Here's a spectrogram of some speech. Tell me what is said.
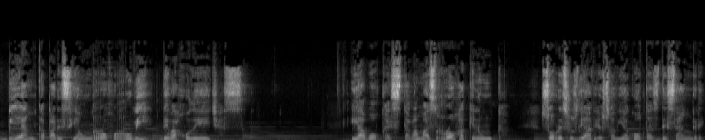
blanca parecía un rojo rubí debajo de ellas. La boca estaba más roja que nunca. Sobre sus labios había gotas de sangre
